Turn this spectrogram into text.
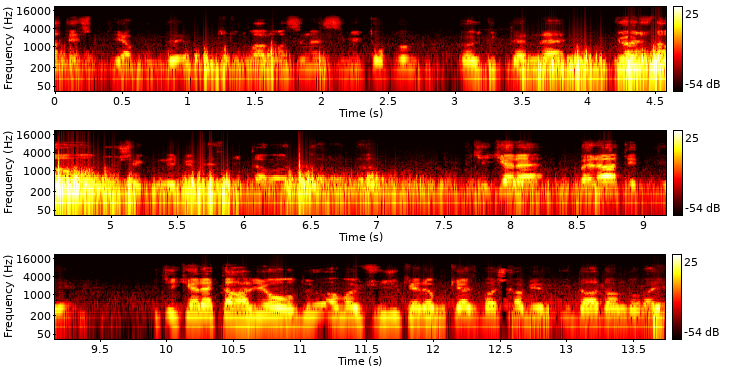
ihlal tespiti yapıldı. Tutuklanmasının sivil toplum örgütlerine gözdağı olduğu şeklinde bir tespit de vardı kararda. İki kere beraat etti. İki kere tahliye oldu ama üçüncü kere bu kez başka bir iddiadan dolayı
